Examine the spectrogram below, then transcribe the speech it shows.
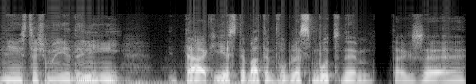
nie jesteśmy jedyni. I, tak, i jest tematem w ogóle smutnym, także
